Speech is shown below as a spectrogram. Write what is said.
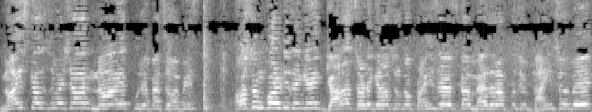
नॉइस कैंसिलेशन ना है पूरे पैसे वापिस। औसम क्वालिटी देंगे। ग्यारह, साढ़े ग्यारह सौ का प्राइस है इसका। मैं जरा आपको सिर्फ़ ढाई सौ रुपये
